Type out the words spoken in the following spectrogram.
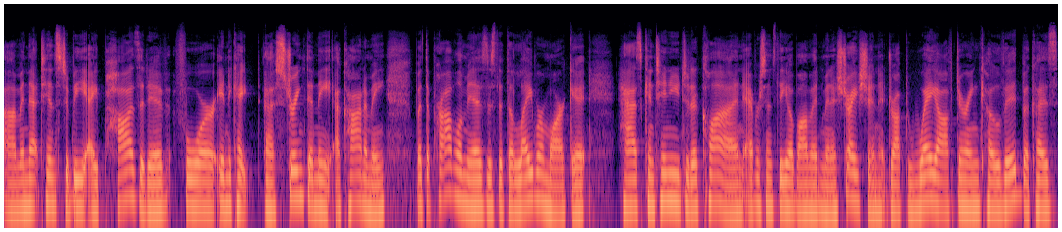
Um, and that tends to be a positive for indicate uh, strength in the economy. But the problem is, is that the labor market has continued to decline ever since the Obama administration. It dropped way off during COVID because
